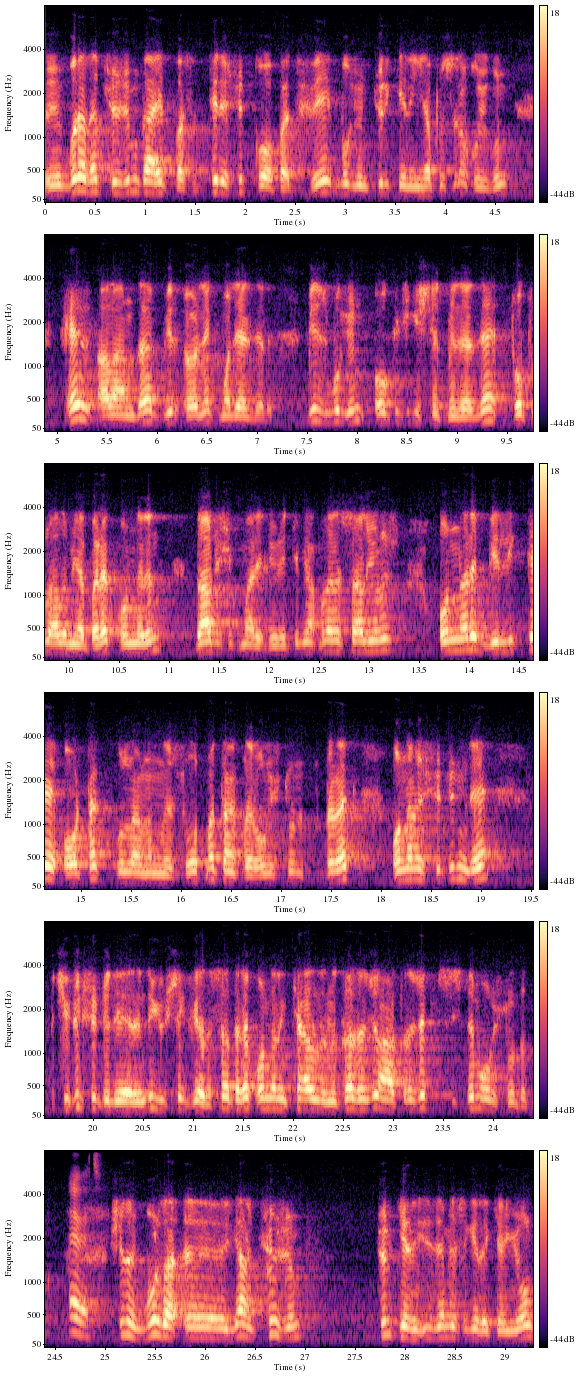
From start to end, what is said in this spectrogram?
Ee, Burada çözüm gayet basit. Tire Süt Kooperatifi bugün Türkiye'nin yapısına uygun her alanda bir örnek modeldir. Biz bugün o küçük işletmelerde toplu alım yaparak onların daha düşük maliyetli üretim yapmalarını sağlıyoruz. Onları birlikte ortak kullanımlı soğutma tankları oluşturarak onların sütünü de çiftlik sütü değerinde yüksek fiyatı satarak onların karlılığını kazancını artıracak bir sistemi oluşturduk. Evet. Şimdi burada e, yani çözüm Türkiye'nin izlemesi gereken yol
